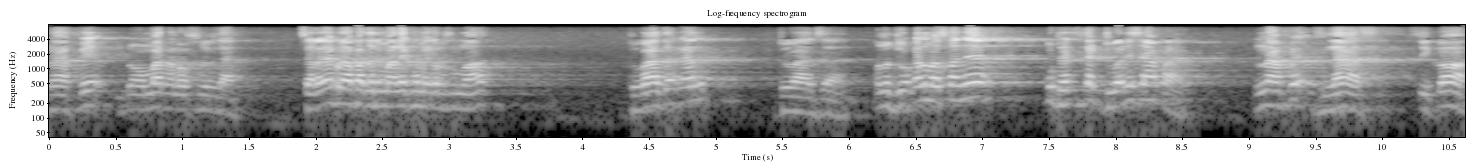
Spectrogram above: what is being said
Nafi', Ibnu Umar an Rasulillah. Caranya berapa dari Malik sampai Rasulullah? Dua aja kan? Dua aja. Menunjukkan bahasanya mudah dicek dua ini siapa? Nafi' jelas, sikoh.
